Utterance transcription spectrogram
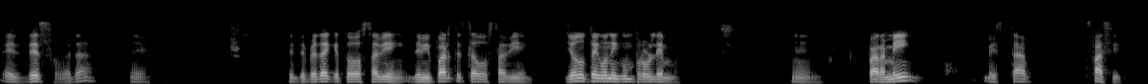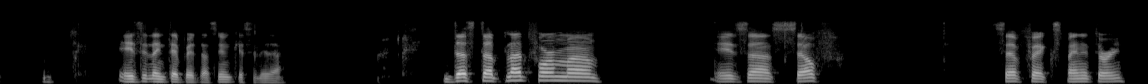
es de eso, ¿verdad? Se interpreta que todo está bien. De mi parte todo está bien. Yo no tengo ningún problema. Eh, Para mí está fácil. Esa es la interpretación que se le da. Does the platform uh, is uh, self self-explanatory?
